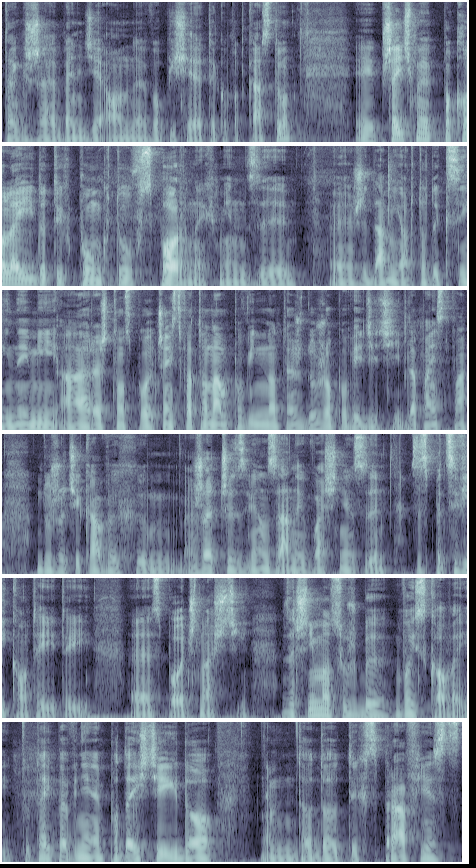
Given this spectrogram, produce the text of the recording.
także będzie on w opisie tego podcastu. Y, przejdźmy po kolei do tych punktów spornych między y, Żydami ortodoksyjnymi a resztą społeczeństwa. To nam powinno też dużo powiedzieć i dla Państwa dużo ciekawych rzeczy związanych właśnie z, ze specyfiką tej, tej e, społeczności. Zacznijmy od służby wojskowej. Tutaj pewnie podejście ich do, do, do tych spraw jest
